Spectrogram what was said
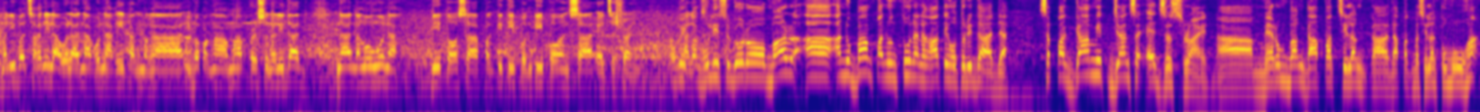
Maliban sa kanila, wala na ako nakitang mga iba pang ah, mga personalidad na nangunguna dito sa pagtitipon-tipon sa EDSA Shrine. Okay, Alex. panghuli siguro, Mar, ah, ano ba ang panuntunan ng ating otoridad sa paggamit dyan sa EDSA Shrine? Ah, meron bang dapat silang, ah, dapat ba silang kumuha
